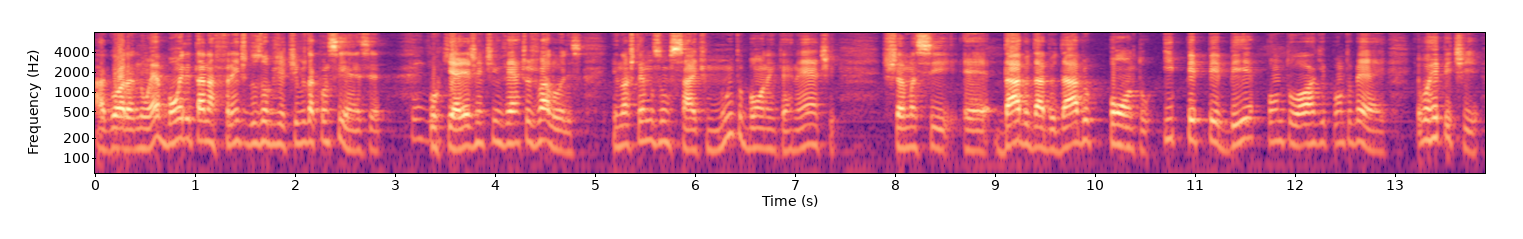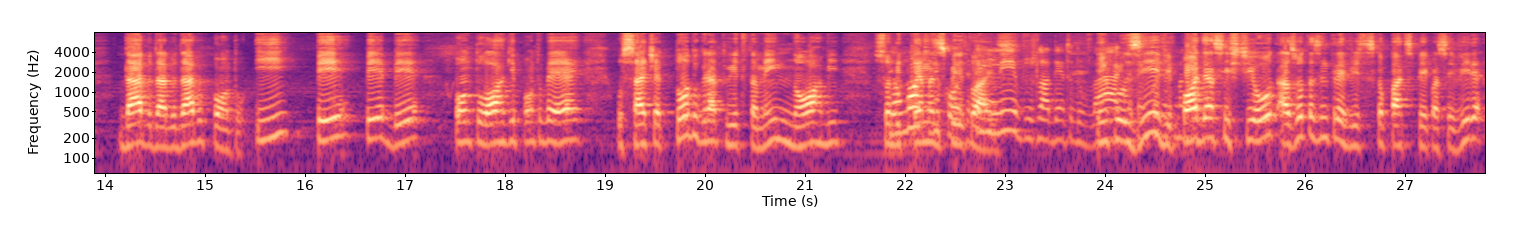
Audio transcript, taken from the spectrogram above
Agora, não é bom ele estar na frente dos objetivos da consciência, Entendi. porque aí a gente inverte os valores. E nós temos um site muito bom na internet, chama-se é, www.ippb.org.br. Eu vou repetir, www.ippb.org.br. O site é todo gratuito também, enorme, sobre um temas espirituais. Tem livros lá dentro do tem Inclusive, maravilhosas. assistir as outras entrevistas que eu participei com a Sevilha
